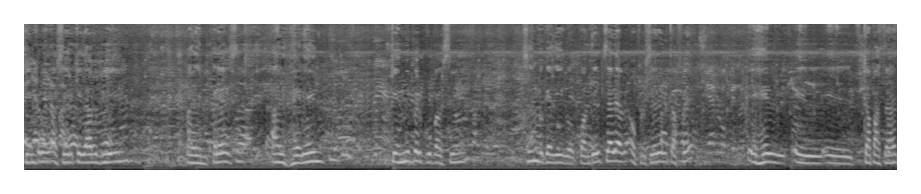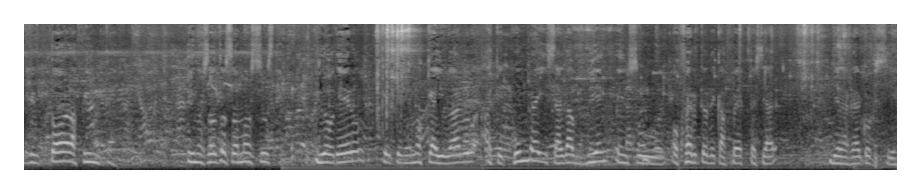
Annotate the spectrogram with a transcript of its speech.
siempre hacer quedar bien a la empresa, al gerente, que es mi preocupación. Siempre que digo, cuando él sale a ofrecer el café, es el, el, el de toda la finca. Y nosotros somos sus loteros que tenemos que ayudarlo a que cumpla y salga bien en su oferta de café especial de la Real Corsia.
